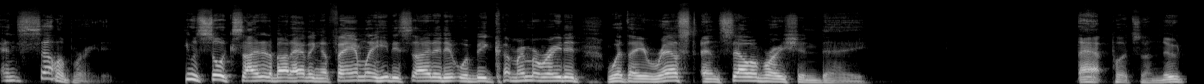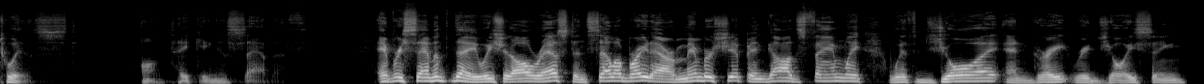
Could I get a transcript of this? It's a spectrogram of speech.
and celebrated. He was so excited about having a family, he decided it would be commemorated with a rest and celebration day. That puts a new twist on taking a Sabbath. Every seventh day, we should all rest and celebrate our membership in God's family with joy and great rejoicing.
